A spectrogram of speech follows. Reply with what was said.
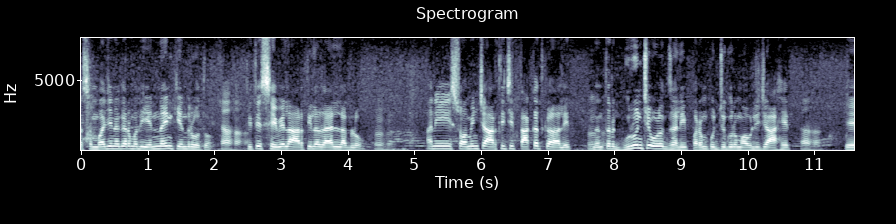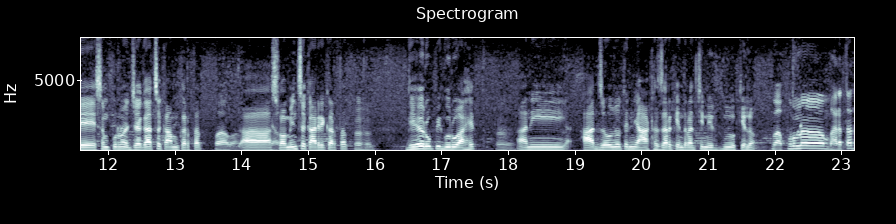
अ, संभाजीनगरमध्ये एन नाईन केंद्र होतं. हां हां तिथे सेवेला आरतीला जायला लागलो. आणि स्वामींच्या आरतीची ताकद कळाली नंतर गुरूंची ओळख झाली. परमपूज्य गुरु माऊली जे आहेत हां हां. ते संपूर्ण जगाचं काम करतात. वा वा. आ, स्वामींचं कार्य करतात. देहरूपी गुरु आहेत. आणि आज जवळजवळ त्यांनी आठ हजार केंद्रांची नेतृत्व केलं. वा पूर्ण भारतात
